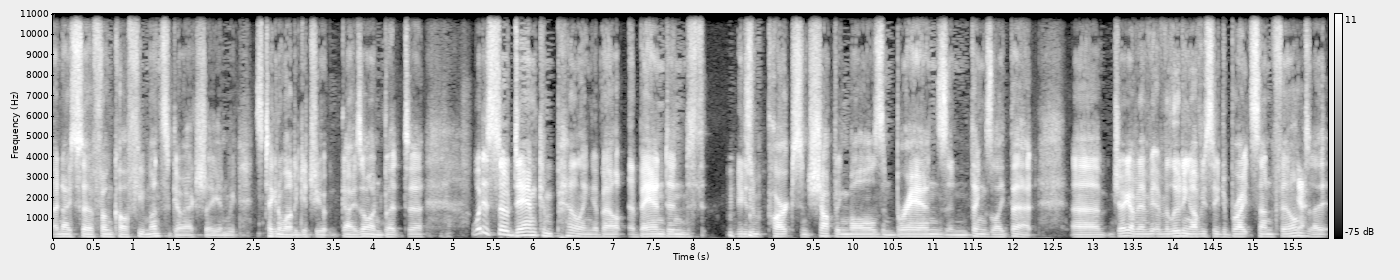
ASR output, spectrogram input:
a, nice uh, phone call a few months ago, actually, and we it's taken a while to get you guys on, but uh, what is so damn compelling about abandoned amusement parks and shopping malls and brands and things like that? Uh, Jay, I'm, I'm alluding obviously to Bright Sun Films. I,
